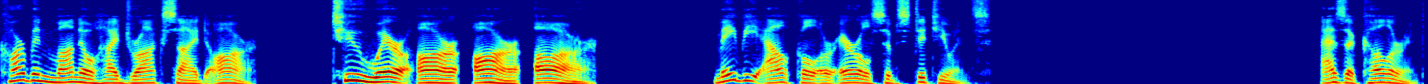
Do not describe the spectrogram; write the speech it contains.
Carbon monohydroxide R 2 where R, R, R may be alkyl or aryl substituents. As a colorant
